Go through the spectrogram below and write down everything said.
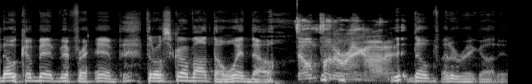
No commitment for him. Throw Scrum out the window. don't put a ring on it Don't put a ring on it.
